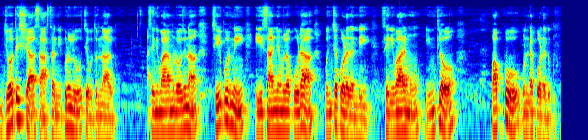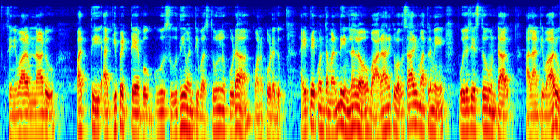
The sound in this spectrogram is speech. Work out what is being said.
జ్యోతిష్య శాస్త్ర నిపుణులు చెబుతున్నారు. శనివారం రోజున చీపుర్ని ఈశాన్యంలో కూడా ఉంచకూడదండి. శనివారము ఇంట్లో పప్పు ఉండకూడదు. శనివారం నాడు పత్తి అగ్గిపెట్టె బొగ్గు సూది వంటి వస్తువులను కూడా కొనకూడదు. అయితే కొంతమంది ఇండ్లలో వారానికి ఒకసారి మాత్రమే పూజ చేస్తూ ఉంటారు. అలాంటి వారు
